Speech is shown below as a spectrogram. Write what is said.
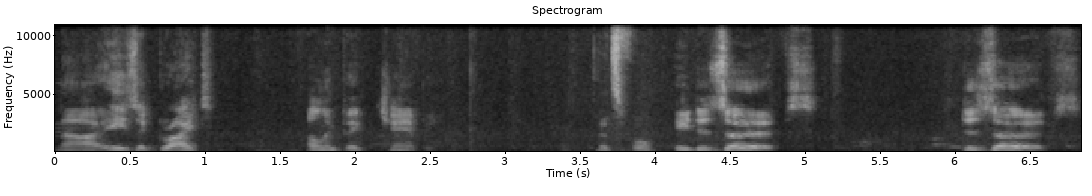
No, he's a great Olympic champion. That's full. He deserves, deserves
